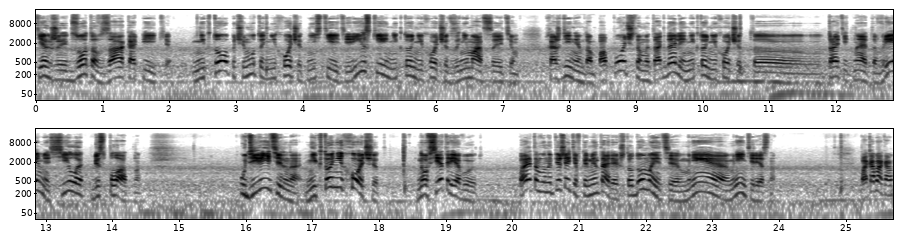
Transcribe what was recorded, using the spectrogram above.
тех же экзотов за копейки. Никто почему-то не хочет нести эти риски, никто не хочет заниматься этим хождением там по почтам и так далее. Никто не хочет э, тратить на это время, силы бесплатно. Удивительно, никто не хочет, но все требуют. Поэтому напишите в комментариях, что думаете, мне, мне интересно. Пока-пока.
